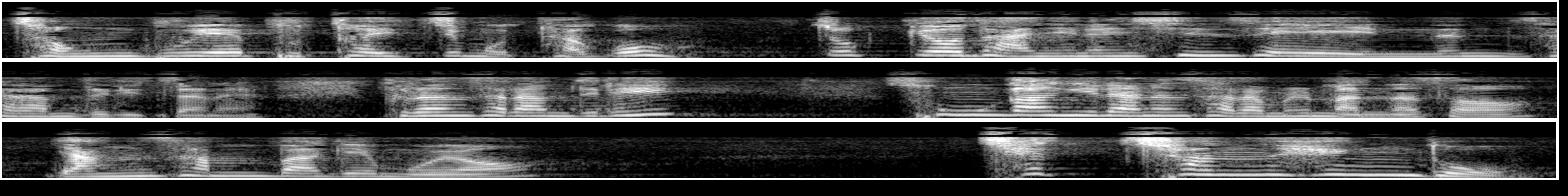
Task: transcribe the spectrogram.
정부에 붙어 있지 못하고 쫓겨 다니는 신세에 있는 사람들 있잖아요. 그런 사람들이 송강이라는 사람을 만나서 양산박에 모여 채천행도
